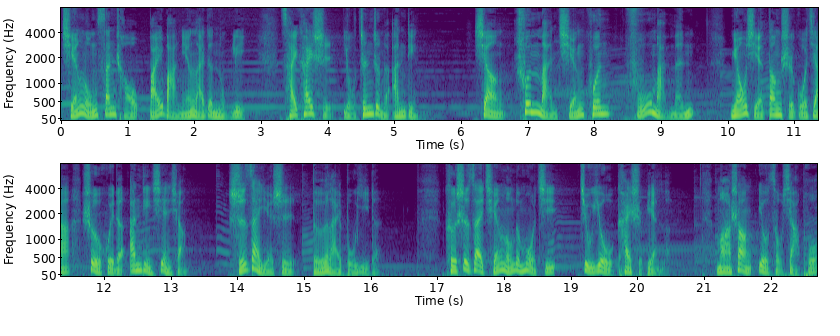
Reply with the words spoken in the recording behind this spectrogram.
乾隆三朝百把年来的努力，才开始有真正的安定。像“春满乾坤，福满门”，描写当时国家社会的安定现象，实在也是得来不易的。可是，在乾隆的末期，就又开始变了，马上又走下坡。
